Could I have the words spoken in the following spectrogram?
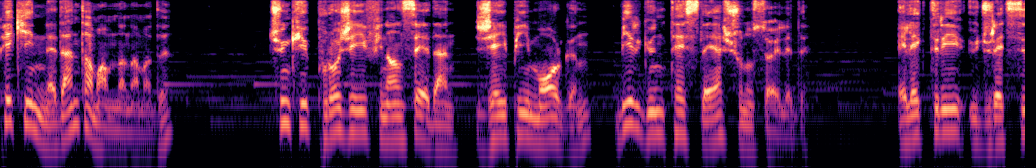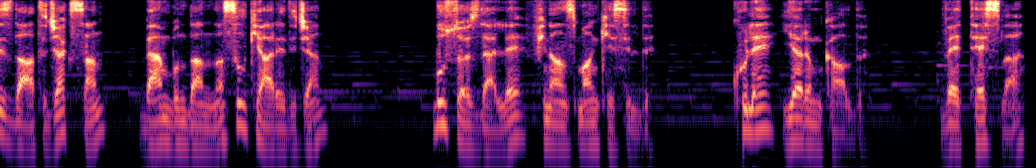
Peki neden tamamlanamadı? Çünkü projeyi finanse eden JP Morgan bir gün Tesla'ya şunu söyledi. Elektriği ücretsiz dağıtacaksan ben bundan nasıl kâr edeceğim? Bu sözlerle finansman kesildi. Kule yarım kaldı. Ve Tesla,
